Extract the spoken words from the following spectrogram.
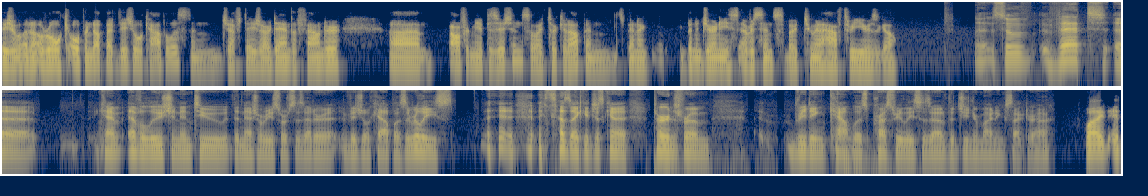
visual, a role opened up at Visual Capitalist, and Jeff Desjardins, the founder, um, offered me a position, so I took it up, and it's been a been a journey ever since about two and a half, three years ago. Uh, so that uh, kind of evolution into the natural resources that are visual capitalists, it really it sounds like it just kind of turns from reading countless press releases out of the junior mining sector, huh? Well, it, it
